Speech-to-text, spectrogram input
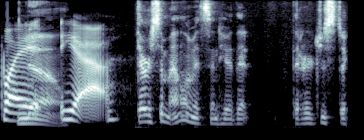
but No. yeah There are some elements in here that that are just a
